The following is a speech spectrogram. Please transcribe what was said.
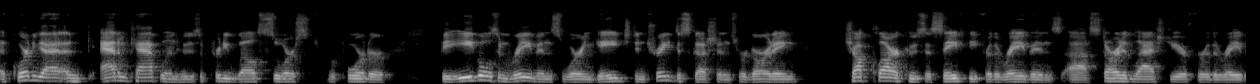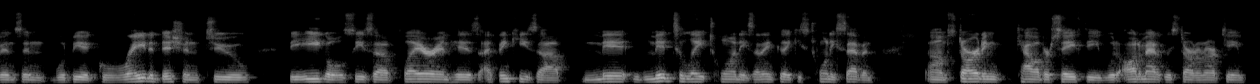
according to Adam, Adam Caplan, who's a pretty well sourced reporter. The Eagles and Ravens were engaged in trade discussions regarding Chuck Clark, who's a safety for the Ravens, uh, started last year for the Ravens and would be a great addition to the Eagles. He's a player in his, I think he's a mid mid to late twenties. I think like he's 27. Um, starting caliber safety would automatically start on our team.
